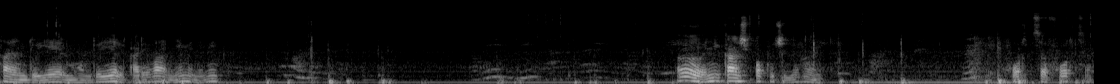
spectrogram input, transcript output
Hai un duel, mă, un duel, careva, nimeni, nimic. A, nici am și papuce de vânt. Forță, forță.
